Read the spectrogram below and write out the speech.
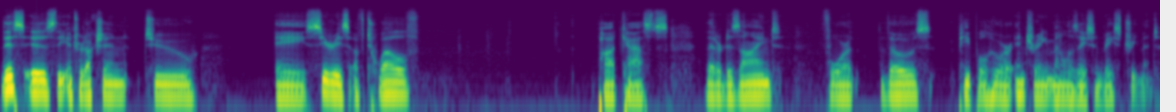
This is the introduction to a series of 12 podcasts that are designed for those people who are entering mentalization based treatment.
